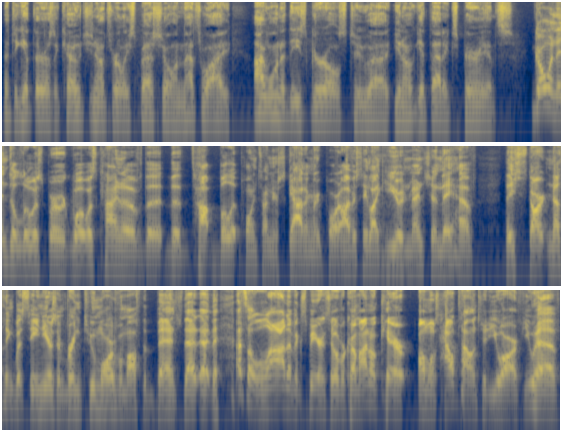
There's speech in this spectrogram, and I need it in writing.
but to get there as a coach, you know, it's really special, and that's why I wanted these girls to uh, you know get that experience. Going into Louisburg, what was kind of the the top bullet points on your scouting report? Obviously, like you had mentioned, they have they start nothing but seniors and bring two more of them off the bench. That, that that's a lot of experience to overcome. I don't care almost how talented you are. If you have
